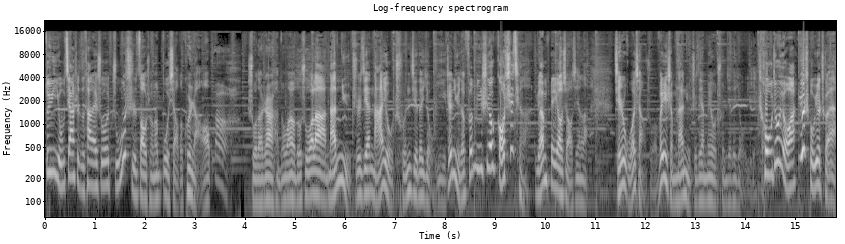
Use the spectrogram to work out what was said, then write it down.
对于有家室的她来说，着实造成了不小的困扰。说到这儿，很多网友都说了，男女之间哪有纯洁的友谊？这女的分明是要搞事情啊！原配要小心了。其实我想说，为什么男女之间没有纯洁的友谊？丑就有啊，越丑越纯。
